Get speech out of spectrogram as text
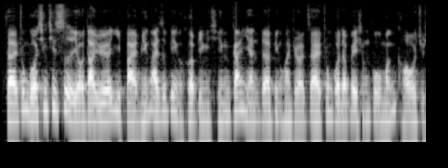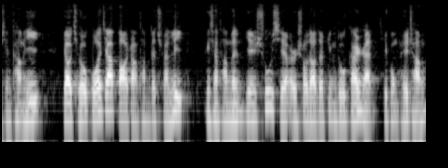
在中国，星期四有大约一百名艾滋病和丙型肝炎的病患者在中国的卫生部门口举行抗议，要求国家保障他们的权利，并向他们因输血而受到的病毒感染提供赔偿。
